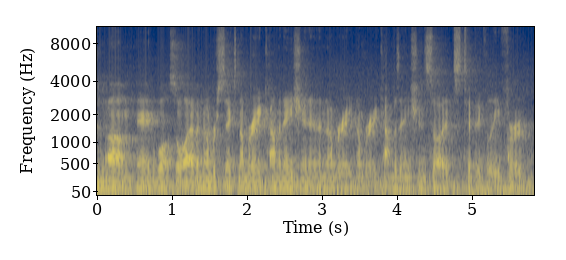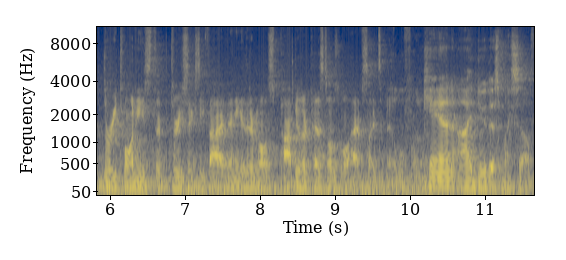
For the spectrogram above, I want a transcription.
yeah, sure. um, and we'll also have a number six, number eight combination and a number eight, number eight combination. So it's typically for 320s, th- 365, any of their most popular pistols will have sights available for them. Can I do this myself?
